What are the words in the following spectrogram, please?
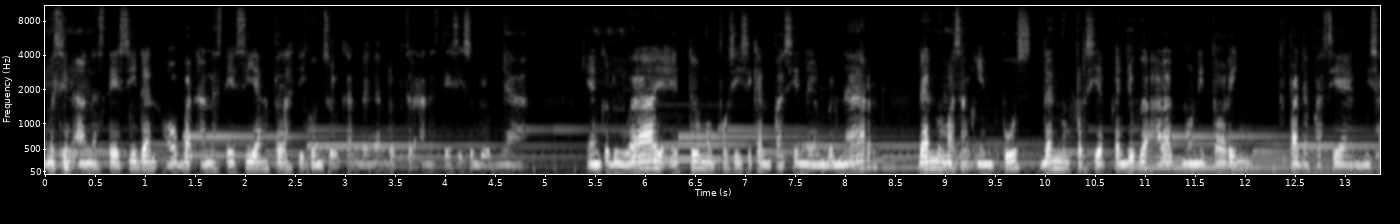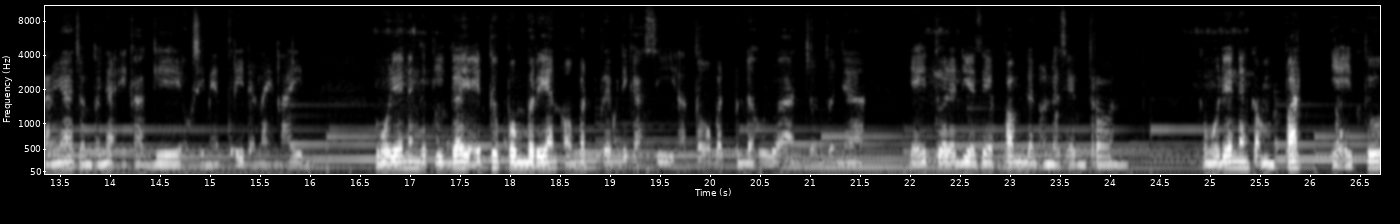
mesin anestesi dan obat anestesi yang telah dikonsulkan dengan dokter anestesi sebelumnya. Yang kedua yaitu memposisikan pasien dengan benar dan memasang infus dan mempersiapkan juga alat monitoring kepada pasien. Misalnya contohnya EKG, oksimetri dan lain-lain. Kemudian yang ketiga yaitu pemberian obat premedikasi atau obat pendahuluan. Contohnya yaitu ada diazepam dan ondansetron. Kemudian yang keempat yaitu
